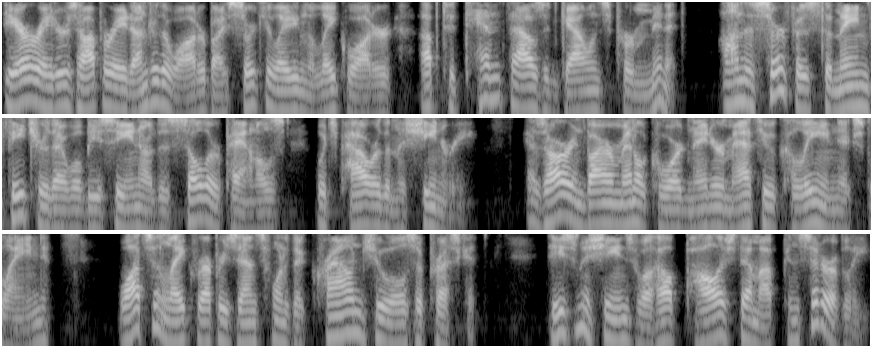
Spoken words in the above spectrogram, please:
The aerators operate under the water by circulating the lake water up to 10,000 gallons per minute. On the surface, the main feature that will be seen are the solar panels which power the machinery. As our environmental coordinator Matthew Colleen explained, Watson Lake represents one of the crown jewels of Prescott. These machines will help polish them up considerably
